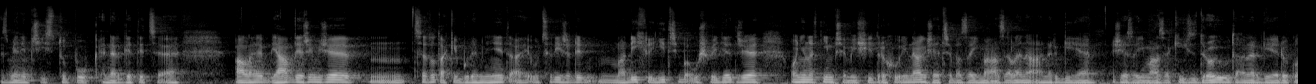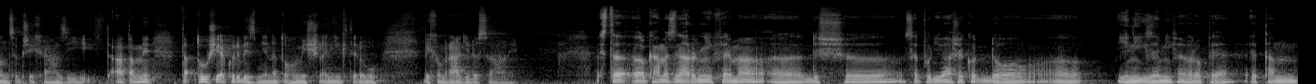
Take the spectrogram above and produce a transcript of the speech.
změny přístupu k energetice, ale já věřím, že hm, se to taky bude měnit a i u celé řady mladých lidí třeba už vidět, že oni nad tím přemýšlí trochu jinak, že třeba zajímá zelená energie, že zajímá z jakých zdrojů ta energie dokonce přichází. A tam je, ta, to už je jako kdyby změna toho myšlení, kterou bychom rádi dosáhli. Vy jste velká mezinárodní firma, eh, když eh, se podíváš jako do eh, jiných zemí v Evropě, je tam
